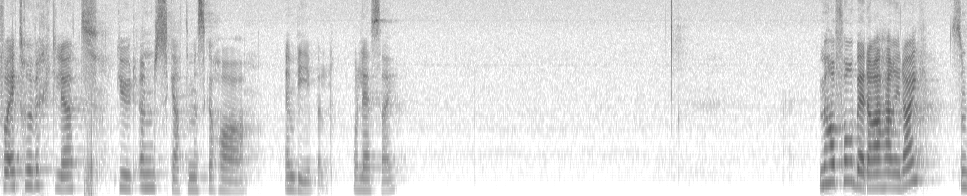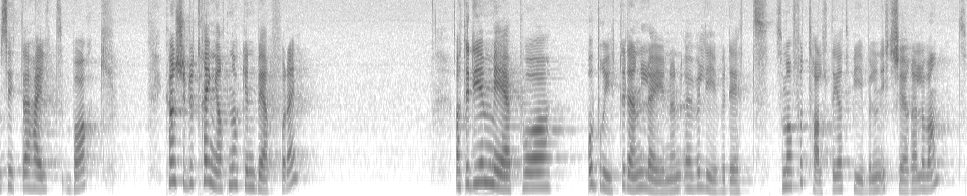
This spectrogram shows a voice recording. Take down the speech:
For jeg tror virkelig at Gud ønsker at vi skal ha en bibel å lese i. Vi har forbedere her i dag som sitter helt bak. Kanskje du trenger at noen ber for deg? At de er med på å bryte den løgnen over livet ditt som har fortalt deg at Bibelen ikke er relevant?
